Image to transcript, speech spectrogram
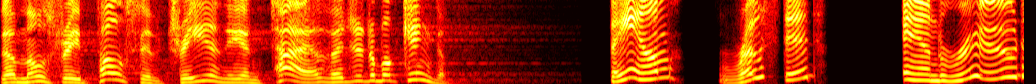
the most repulsive tree in the entire vegetable kingdom. Bam! Roasted. And rude.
